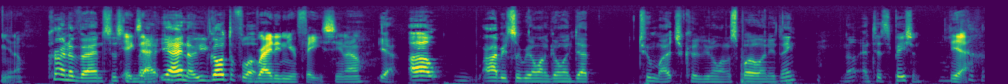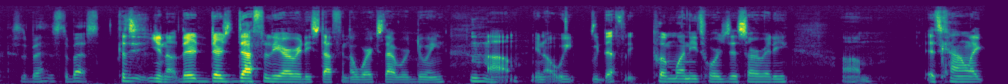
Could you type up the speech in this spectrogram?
you know, Current events. This that. Exactly. Yeah, I know. You go with the flow. right in your face. You know, Yeah. Uh, obviously we don't want to go in depth too much because you don't want to spoil anything. No anticipation. yeah, It's the best. It's the best. because you know there there's definitely already stuff in the works that we're doing. Mhm. Um, you know, we we definitely put money towards this already. Um, it's kind of like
